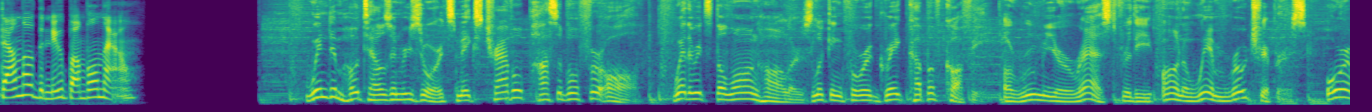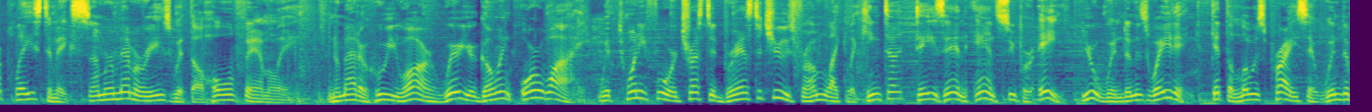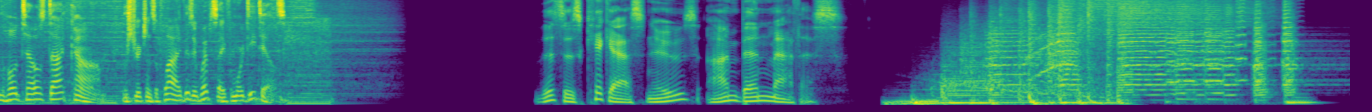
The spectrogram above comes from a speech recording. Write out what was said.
Download the new Bumble now. Wyndham Hotels and Resorts makes travel possible for all. Whether it's the long haulers looking for a great cup of coffee, a roomier rest for the on a whim road trippers, or a place to make summer memories with the whole family. No matter who you are, where you're going, or why, with 24 trusted brands to choose from like La Quinta, Days Inn, and Super 8, your Wyndham is waiting. Get the lowest price at wyndhamhotels.com. Restrictions apply. Visit website for more details. This is Kick Ass News. I'm Ben Mathis.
